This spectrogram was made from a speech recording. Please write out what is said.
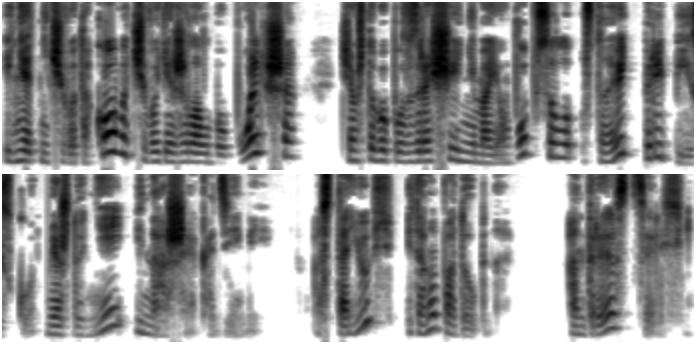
И нет ничего такого, чего я желал бы больше, чем чтобы по возвращении моем в Упсалу установить приписку между ней и нашей академией. Остаюсь и тому подобное. Андреас Цельсий.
